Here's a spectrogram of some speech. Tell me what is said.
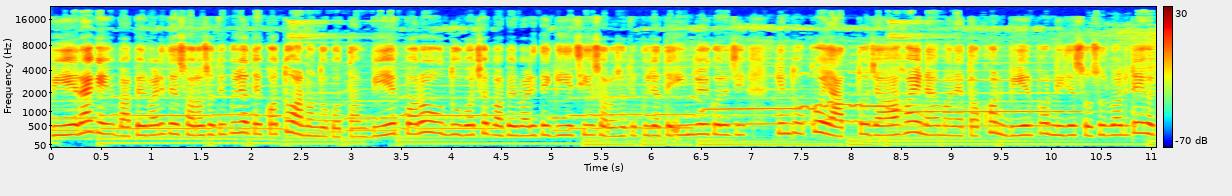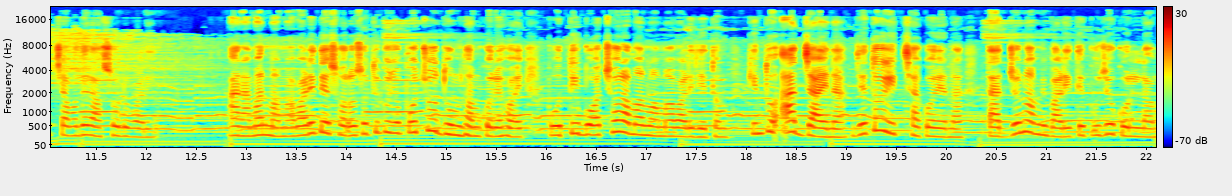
বিয়ের আগে বাপের বাড়িতে সরস্বতী পূজাতে কত আনন্দ করতাম। বিয়ের পরও দু বছর বাপের বাড়িতে গিয়েছি, সরস্বতী পূজাতে এনজয় করেছি। কিন্তু কই আর তো যাওয়া হয় না। মানে তখন বিয়ের পর নিজের শ্বশুর বাড়িটাই হচ্ছে আমাদের আসল বাড়ি। আর আমার মামা বাড়িতে সরস্বতী পুজো প্রচুর ধুমধাম করে হয়। প্রতি বছর আমার মামা বাড়ি যেতাম। কিন্তু আজ যাই না, যেতেও ইচ্ছা করে না। তার জন্য আমি বাড়িতে পুজো করলাম।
